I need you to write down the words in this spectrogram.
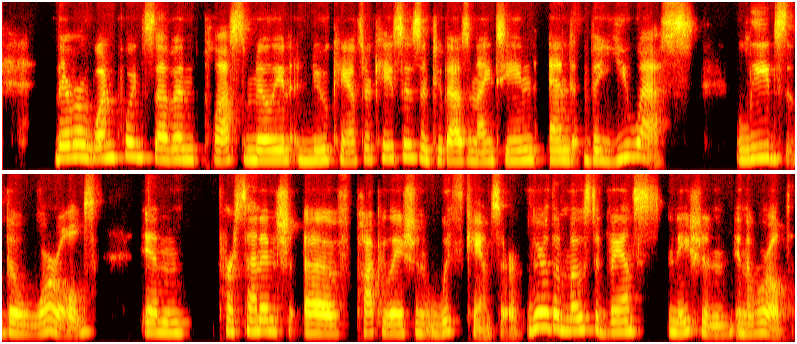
there were 1.7 plus million new cancer cases in 2019, and the US leads the world in percentage of population with cancer. We're the most advanced nation in the world,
